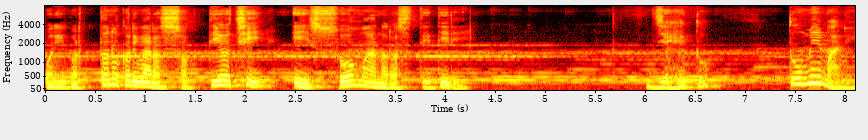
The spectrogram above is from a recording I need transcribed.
ପରିବର୍ତ୍ତନ କରିବାର ଶକ୍ତି ଅଛି ଏହି ସ୍ୱମାନର ସ୍ଥିତିରେ। ଯେହେତୁ ତୁମେମାନେ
